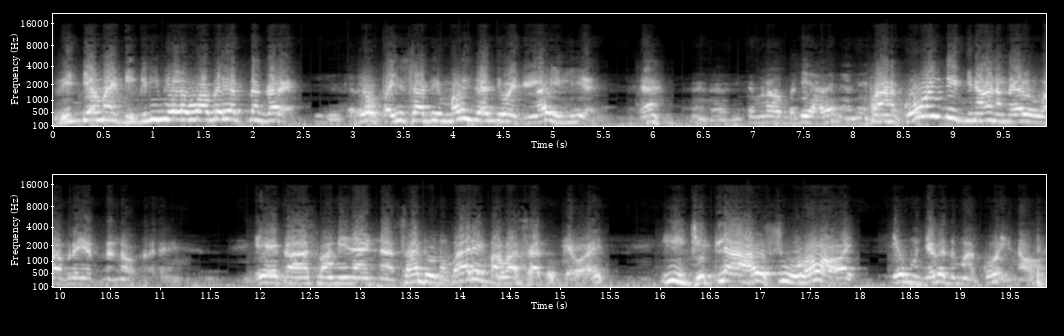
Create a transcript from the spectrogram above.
વિદ્યામાં ડિગ્રી મેળવવા પ્રયત્ન કરે. જો પૈસા થી મળી જતી હોય લઈ લે. પણ કોઈ થી જ્ઞાન મેળવવા પ્રયત્ન ન કરે. એક આ સ્વામિનારાયણ ના સાધુ નું બારે બાવા સાધુ કહેવાય, ઈ જેટલા આળસુ હોય એવું જગતમાં કોઈ ન હોય.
